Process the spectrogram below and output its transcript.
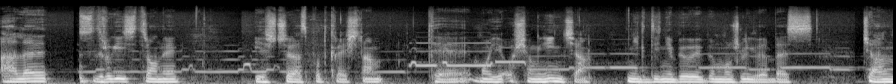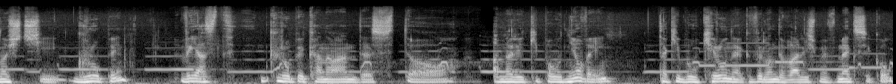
ale z drugiej strony, jeszcze raz podkreślam, te moje osiągnięcia nigdy nie byłyby możliwe bez działalności grupy. Wyjazd grupy Cano Andes do Ameryki Południowej, taki był kierunek, wylądowaliśmy w Meksyku,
